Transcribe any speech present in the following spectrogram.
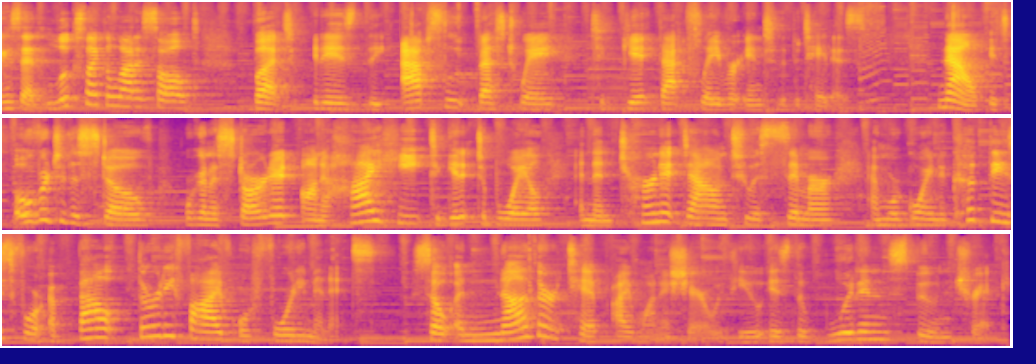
Like I said, it looks like a lot of salt, but it is the absolute best way to get that flavor into the potatoes. Now, it's over to the stove. We're gonna start it on a high heat to get it to boil and then turn it down to a simmer and we're going to cook these for about 35 or 40 minutes. So another tip I wanna share with you is the wooden spoon trick.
